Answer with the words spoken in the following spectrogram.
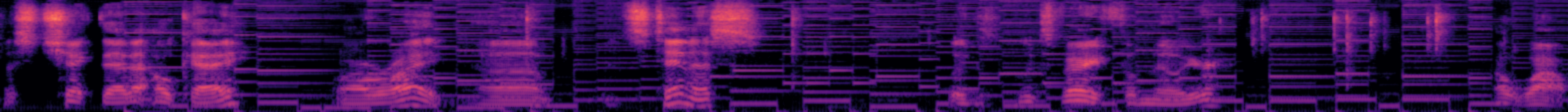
Let's check that out. Okay. All right. Uh, it's tennis. Looks, looks very familiar. Oh, wow.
